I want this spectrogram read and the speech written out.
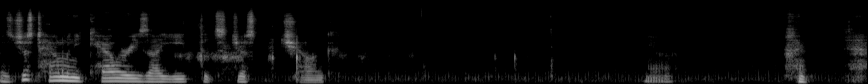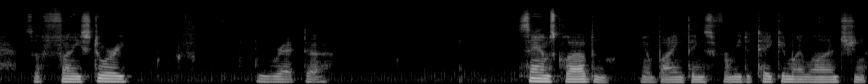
is just how many calories I eat that's just junk. Yeah. it's a funny story. We were at uh, Sam's Club and you know buying things for me to take in my lunch and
